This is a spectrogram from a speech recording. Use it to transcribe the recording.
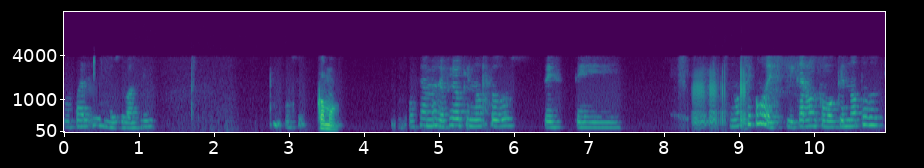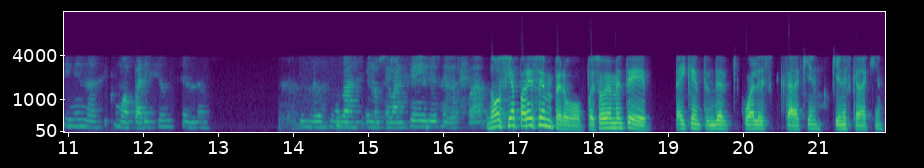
Aparecen en los evangelios. ¿Cómo? O sea, me refiero a que no todos, este no sé cómo explicarlo, como que no todos tienen así como apariciones en los, en los, evangelios, en las No, sí aparecen, pero pues obviamente hay que entender cuál es cada quien, quién es cada quien.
